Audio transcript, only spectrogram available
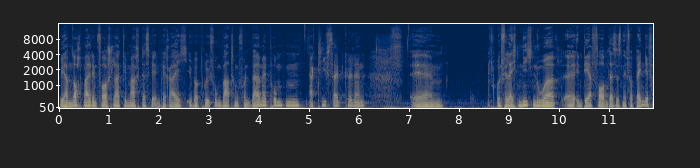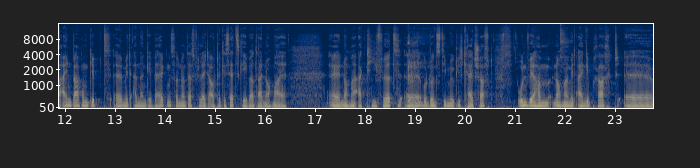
Wir haben nochmal den Vorschlag gemacht, dass wir im Bereich Überprüfung, Wartung von Wärmepumpen aktiv sein können Ähm, und vielleicht nicht nur äh, in der Form, dass es eine Verbändevereinbarung gibt äh, mit anderen Gewerken, sondern dass vielleicht auch der Gesetzgeber da nochmal äh, noch aktiv wird äh, und uns die Möglichkeit schafft. Und wir haben nochmal mit eingebracht äh,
